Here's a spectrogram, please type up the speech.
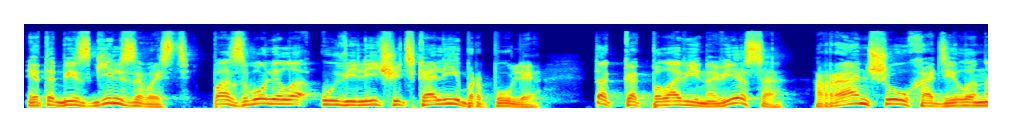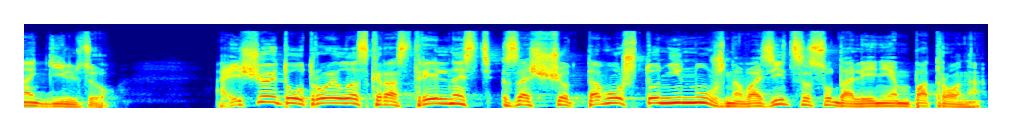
Эта безгильзовость позволила увеличить калибр пули – так как половина веса раньше уходила на гильзу. А еще это утроило скорострельность за счет того, что не нужно возиться с удалением патрона.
